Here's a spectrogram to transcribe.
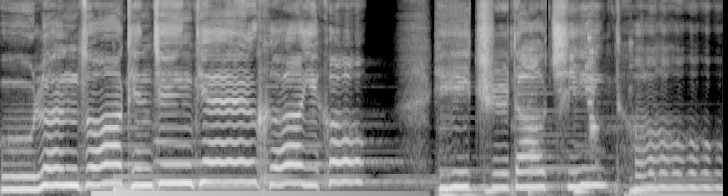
无论昨天、今天和以后，一直到尽头。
